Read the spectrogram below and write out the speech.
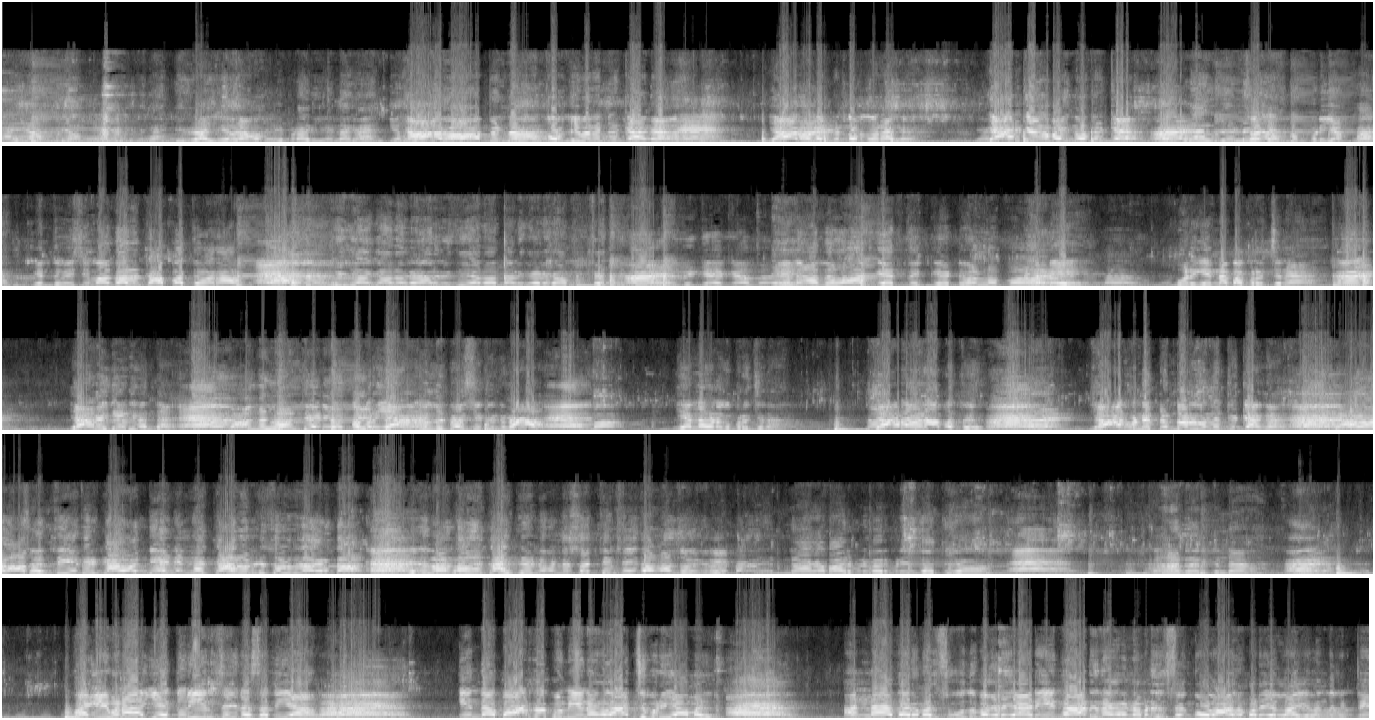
கையா அப்படியே அப்படியே இருக்குதுங்க இருடா பயப்படாதீங்க என்னங்க யாரோ பின்னரும் துரத்தி வந்துட்டு இருக்காங்க. யாரோட பின்னரும் வராங்க? யாருக்காக பயந்து வந்திருக்க? அப்படியா? எந்த விஷயமா இருந்தாலும் காப்பாத்து வரா கேட்காத வேற விஷயம் இருந்தாலும் கேட்காத? அதெல்லாம் கேட்டு கேட்டு வரலப்பா உனக்கு என்னப்பா பிரச்சனை? யாரை தேடி வந்த? நாங்கள் தான் தேடி வந்து அப்புறம் யார் வந்து பேசிட்டு இருக்கனா ஆமா. என்ன உனக்கு பிரச்சனை? யாரால ஆபத்து? யார் உன்னை பின்னோடு வந்துட்டு இருக்காங்க யாரால் ஆபத்து? எதற்காக வந்தேன்? என்ன காரணம் சொல்வதாக இருந்தால் எதுவாக இருந்தாலும் கால் வேண்டும் என்று சத்தியம் செய்தால் நான் சொல்கிறேன். என்னங்க மறுபடியும் மறுபடியும் சத்தியம்? காரணம் இருக்குண்டா. பகைவனாகிய துரியன் செய்த சதியா இந்த பாரத பூமியை நாங்கள் ஆட்சி புரியாமல் அண்ணா தர்மர் சூது பகடையாடி நாடு நகர நமது செங்கோல் ஆளுமடையெல்லாம் இழந்து விட்டு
